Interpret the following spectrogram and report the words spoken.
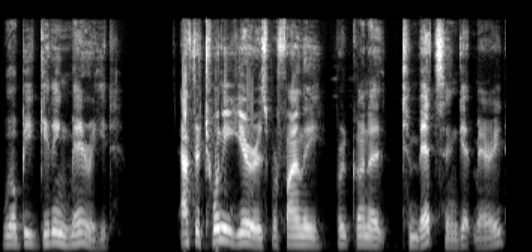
will be getting married. After 20 years, we're finally we're going to commit and get married.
